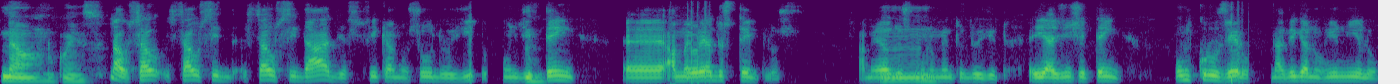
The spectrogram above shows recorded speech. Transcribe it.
Não, não conheço. Não, são, são, ci- são cidades, fica no sul do Egito, onde Uhum. tem eh, a maioria dos templos, a maioria dos Hum. monumentos do Egito. E a gente tem um cruzeiro, navega no Rio Nilo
